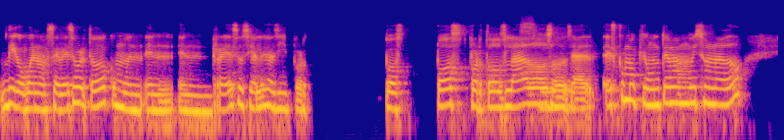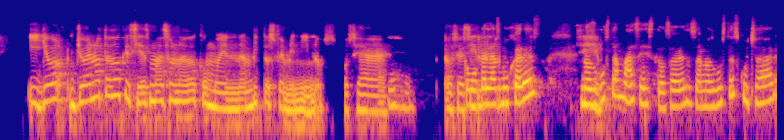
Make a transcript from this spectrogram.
digo, bueno, se ve sobre todo como en, redes sociales, así por post, post por todos lados, o sea, es como que un tema muy sonado. Y yo, yo he notado que sí es más sonado como en ámbitos femeninos, o sea, o sea como que las mujeres nos gusta más esto, ¿sabes? O sea, nos gusta escuchar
